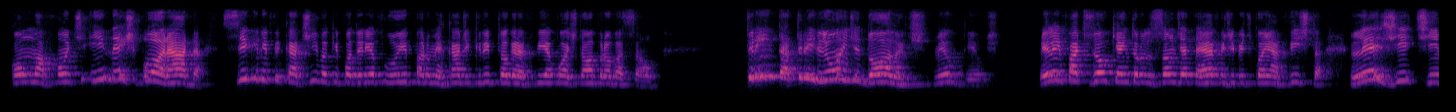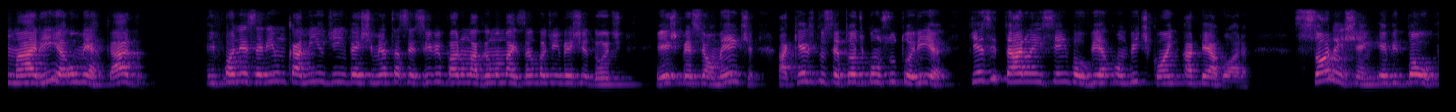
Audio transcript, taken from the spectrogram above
como uma fonte inexplorada, significativa que poderia fluir para o mercado de criptografia após tal aprovação. 30 trilhões de dólares. Meu Deus. Ele enfatizou que a introdução de ETFs de Bitcoin à vista legitimaria o mercado e forneceria um caminho de investimento acessível para uma gama mais ampla de investidores, especialmente aqueles do setor de consultoria que hesitaram em se envolver com Bitcoin até agora. Sonnenschein evitou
